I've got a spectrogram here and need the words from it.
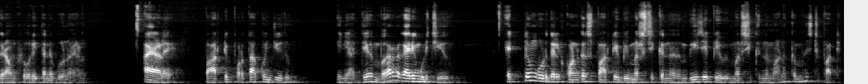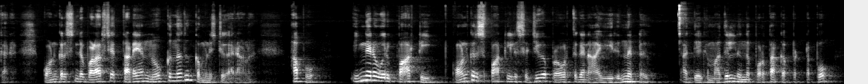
ഗ്രൗണ്ട് ഫ്ലോറിൽ തന്നെ വീണു അയാൾ അയാളെ പാർട്ടി പുറത്താക്കുകയും ചെയ്തു. ഇനി അദ്ദേഹം വേറൊരു കാര്യം കൂടി ചെയ്തു. ഏറ്റവും കൂടുതൽ കോൺഗ്രസ് പാർട്ടി വിമർശിക്കുന്നതും ബി ജെ പിയെ വിമർശിക്കുന്നതുമാണ് കമ്മ്യൂണിസ്റ്റ് പാർട്ടിക്കാർ കോൺഗ്രസിന്റെ വളർച്ചയെ തടയാൻ നോക്കുന്നതും കമ്മ്യൂണിസ്റ്റുകാരാണ്. അപ്പോൾ ഇങ്ങനെ ഒരു പാർട്ടി കോൺഗ്രസ് പാർട്ടിയിൽ സജീവ പ്രവർത്തകനായി ഇരുന്നിട്ട് അദ്ദേഹം അതിൽ നിന്ന് പുറത്താക്കപ്പെട്ടപ്പോൾ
